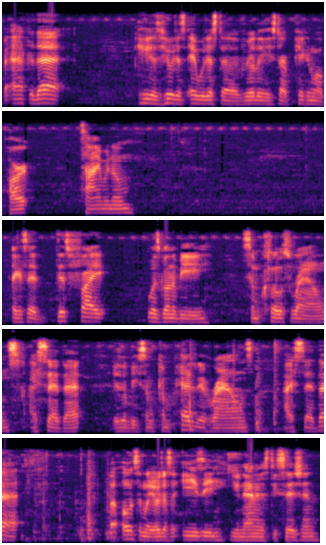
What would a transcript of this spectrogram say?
But after that, he just he was just able just to really start picking them apart, timing them, like I said, this fight was going to be some close rounds. I said that. There's going to be some competitive rounds. I said that. But ultimately, it was just an easy, unanimous decision.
